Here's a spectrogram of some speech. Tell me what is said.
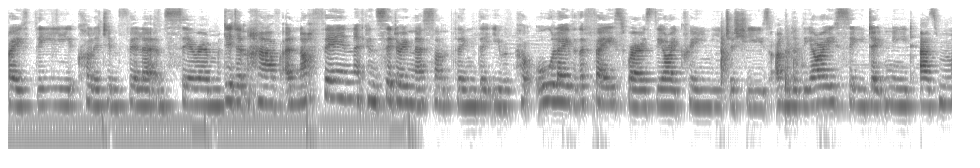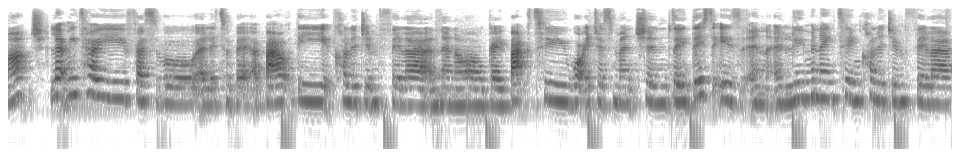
both the collagen filler and serum didn't have enough in considering there's something that you would put all over the face whereas the eye cream you just use under the eyes so you don't need as much. Let me tell you first of all a little bit about the collagen filler and then I'll go back to what I just mentioned. So this is an illuminating collagen filler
